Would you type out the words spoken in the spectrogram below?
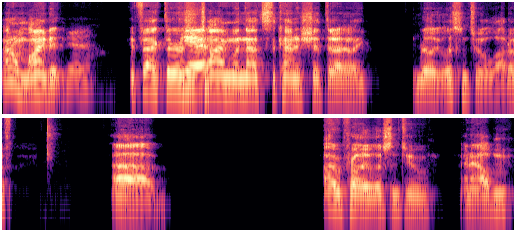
I don't mind it. Yeah, In fact, there was Yeah. a time when that's the kind of shit that I like really listen to a lot of. Uh, I would probably listen to an album.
